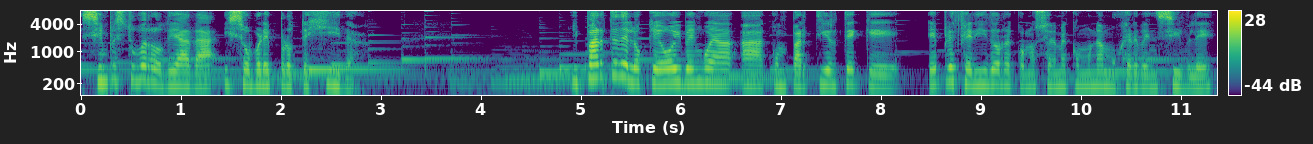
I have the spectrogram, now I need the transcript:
Siempre estuve rodeada y sobreprotegida. Y parte de lo que hoy vengo a, compartirte que he preferido reconocerme como una mujer vencible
